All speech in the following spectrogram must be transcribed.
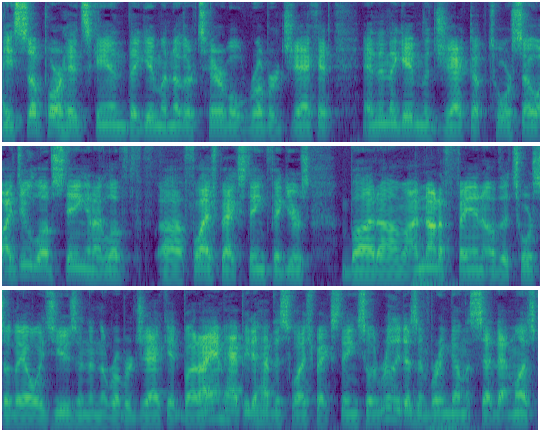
a subpar head scan. They gave him another terrible rubber jacket, and then they gave him the jacked up torso. I do love Sting, and I love uh, flashback Sting figures, but um, I'm not a fan of the torso they always use and then the rubber jacket. But I am happy to have this flashback Sting, so it really doesn't bring down the set that much.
